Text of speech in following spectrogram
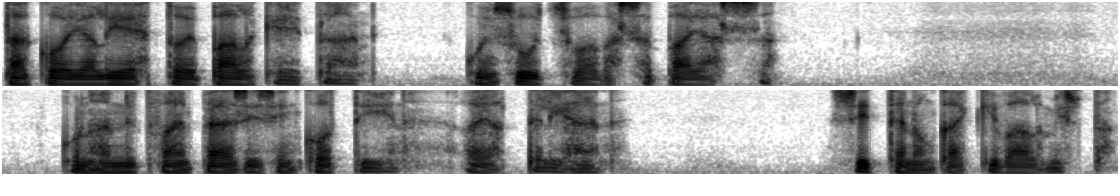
takoi ja liehtoi palkeitaan kuin suitsuavassa pajassa. Kunhan nyt vain pääsisin kotiin, ajatteli hän. Sitten on kaikki valmista.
